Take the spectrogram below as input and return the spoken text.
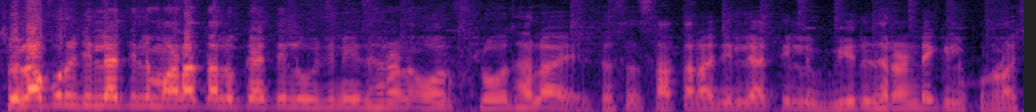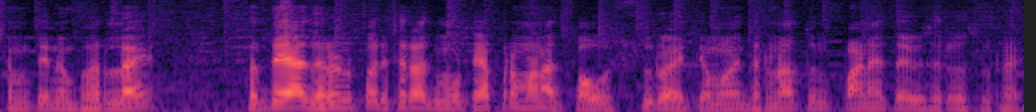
सोलापूर जिल्ह्यातील माडा तालुक्यातील उजनी धरण ओव्हरफ्लो झालं आहे तसंच सातारा जिल्ह्यातील वीर धरण देखील पूर्ण क्षमतेनं भरलं आहे सध्या या धरण परिसरात मोठ्या प्रमाणात पाऊस सुरू आहे त्यामुळे धरणातून पाण्याचा विसर्ग सुरू आहे.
